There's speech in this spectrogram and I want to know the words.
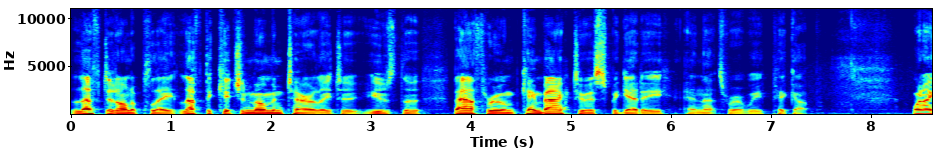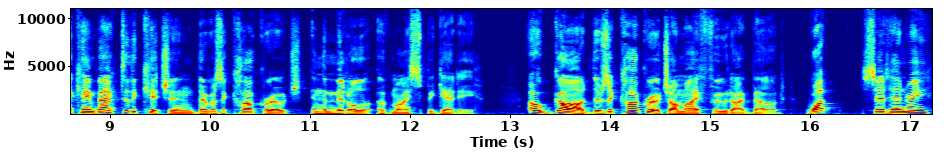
left it on a plate, left the kitchen momentarily to use the bathroom, came back to his spaghetti, and that's where we pick up. When I came back to the kitchen, there was a cockroach in the middle of my spaghetti. Oh, God, there's a cockroach on my food, I bellowed. What? said Henry.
